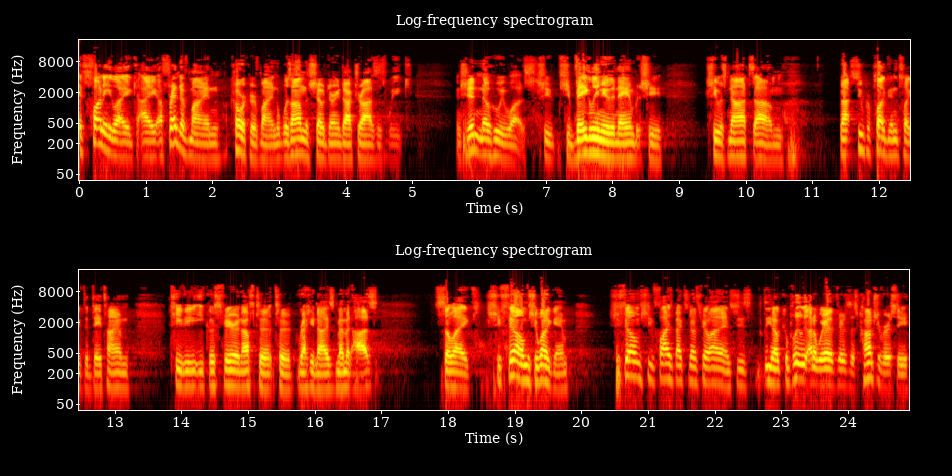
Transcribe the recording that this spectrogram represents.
it's funny like I a friend of mine a coworker of mine was on the show during Dr. Oz's week and she didn't know who he was she she vaguely knew the name but she she was not um not super plugged into like the daytime TV ecosphere enough to to recognize Mehmet Oz so like she filmed she won a game she films, she flies back to North Carolina, and she's you know completely unaware that there's this controversy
